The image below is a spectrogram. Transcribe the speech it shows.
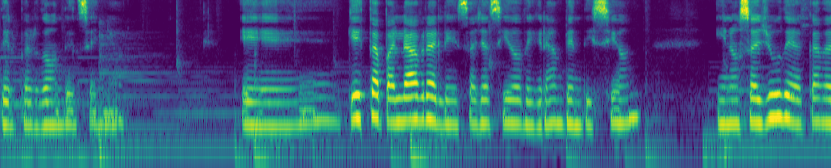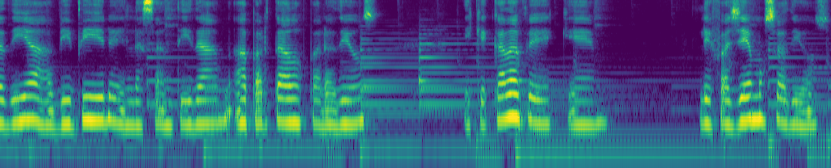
del perdón del Señor. Eh, que esta palabra les haya sido de gran bendición y nos ayude a cada día a vivir en la santidad, apartados para Dios, y que cada vez que le fallemos a Dios,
